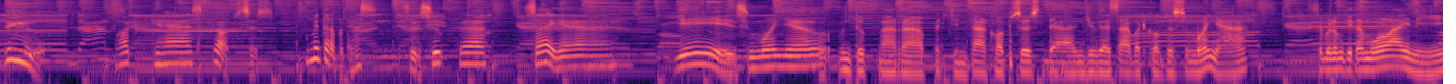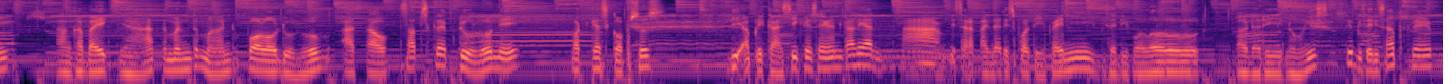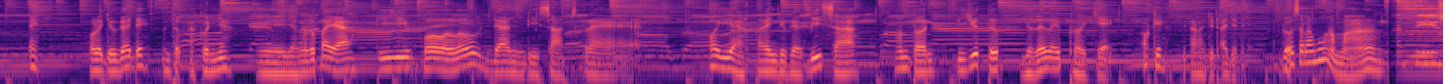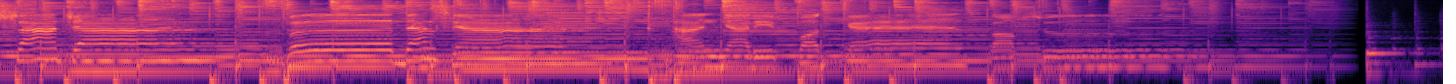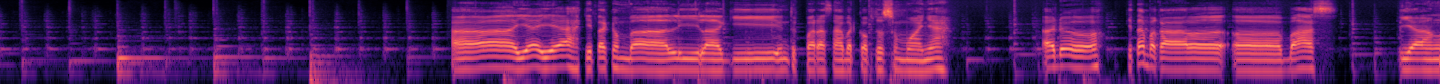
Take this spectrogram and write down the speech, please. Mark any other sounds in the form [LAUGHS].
To Podcast Kopsus Komentar pedas sesuka saya. Yeay semuanya untuk para pecinta Kopsus dan juga sahabat Kopsus semuanya. Sebelum kita mulai nih Langkah baiknya teman-teman follow dulu atau subscribe dulu nih Podcast Kopsus di aplikasi kesayangan kalian. Nah bisa kalian dari Spotify nih bisa di follow Kalau dari Noise itu bisa di subscribe Eh follow juga deh untuk akunnya. Nih, jangan lupa ya di follow dan di subscribe Oh iya kalian juga bisa nonton di YouTube Yolele Project. Oke kita lanjut aja deh. Gak usah lama-lama. Saja Hanya di podcast Ah ya ya kita kembali lagi untuk para sahabat Kopsus semuanya. Aduh kita bakal eh, bahas yang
